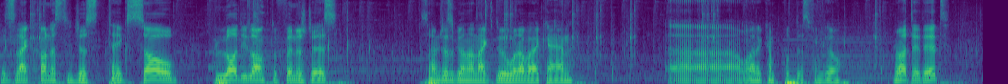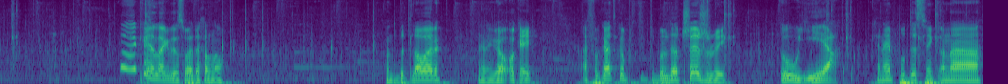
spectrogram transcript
It's like honestly just takes so bloody long to finish this. So I'm just gonna like do whatever I can. Uh, where I can put this thing though? Rotate it. Okay, like this, why the hell no? A bit lower. There we go. Okay. I forgot completely to build a treasury. Oh yeah. Can I put this thing on a...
